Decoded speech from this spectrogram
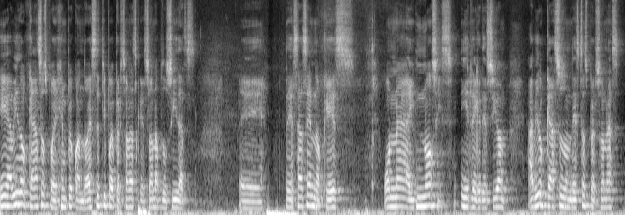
Y ha habido casos, por ejemplo, cuando este tipo de personas que son abducidas eh, les hacen lo que es una hipnosis y regresión. Ha habido casos donde estas personas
